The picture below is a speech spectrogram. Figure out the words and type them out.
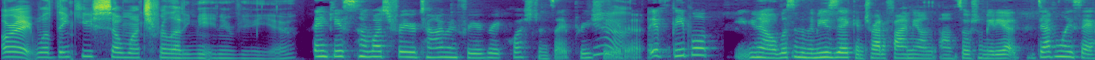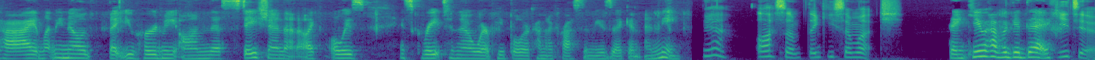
All right, well, thank you so much for letting me interview you. Thank you so much for your time and for your great questions. I appreciate yeah. it. If people, you know, listen to the music and try to find me on, on social media, definitely say hi and let me know that you heard me on this station. That like always, it's great to know where people are coming across the music and, and me. Yeah. Awesome. Thank you so much. Thank you. Have a good day. You too.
